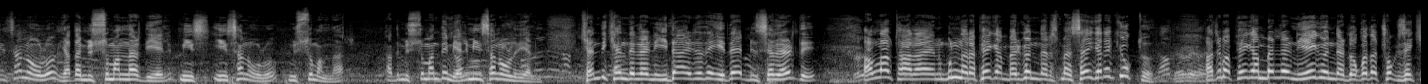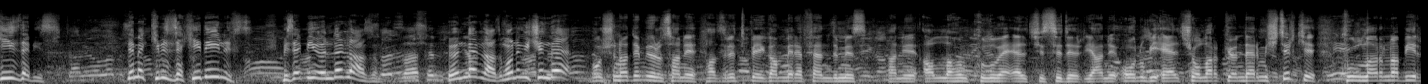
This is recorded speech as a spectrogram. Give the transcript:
İnsanoğlu ya da Müslümanlar diyelim. ins- insanoğlu, Müslümanlar. Hadi Müslüman demeyelim, insanoğlu diyelim. Kendi kendilerini idare ede- edebilselerdi allah Teala'nın bunlara peygamber göndermesine gerek yoktu. Acaba peygamberler niye gönderdi? O kadar çok zekiyiz de biz. Demek ki biz zeki değiliz. Bize bir önder lazım. önder lazım. Onun için de Boşuna demiyoruz hani Hazreti Peygamber Efendimiz hani Allah'ın kulu ve elçisidir. Yani onu bir elçi olarak göndermiştir ki kullarına bir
